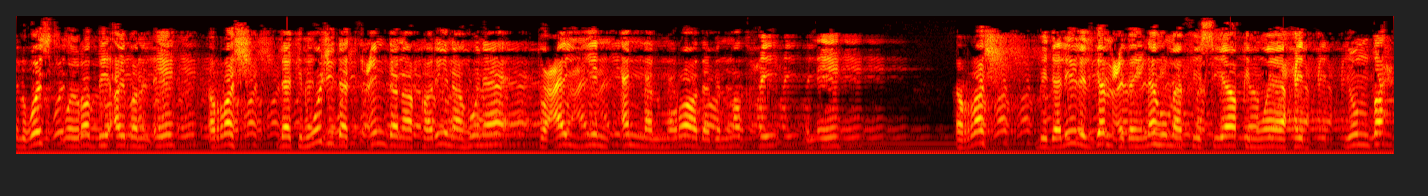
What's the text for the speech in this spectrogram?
الغسل ويراد به أيضا الإيه؟ الرش. لكن وجدت عندنا قرينة هنا تعين أن المراد بالنضح الإيه؟ الرش بدليل الجمع بينهما في سياق واحد ينضح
